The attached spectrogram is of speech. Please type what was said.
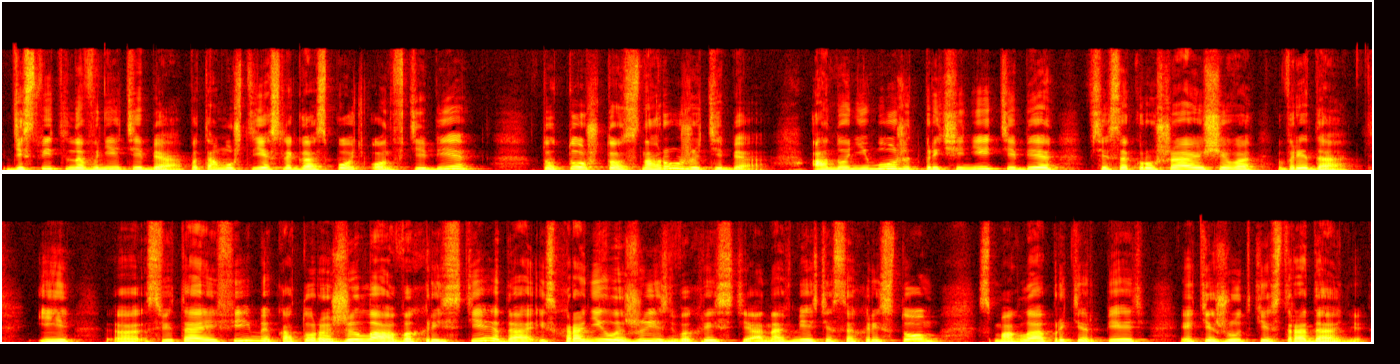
действительно вне тебя. Потому что если Господь, Он в тебе, то то, что снаружи тебя, оно не может причинить тебе всесокрушающего вреда. И э, святая Ефимия, которая жила во Христе, да, и сохранила жизнь во Христе, она вместе со Христом смогла претерпеть эти жуткие страдания.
